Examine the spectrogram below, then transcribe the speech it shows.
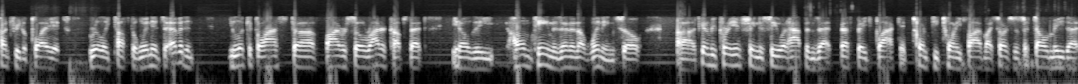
country to play. It's really tough to win. It's evident. You look at the last uh, five or so Ryder Cups that you know the home team has ended up winning. So uh, it's going to be pretty interesting to see what happens at Bethpage Black at 2025. My sources are telling me that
